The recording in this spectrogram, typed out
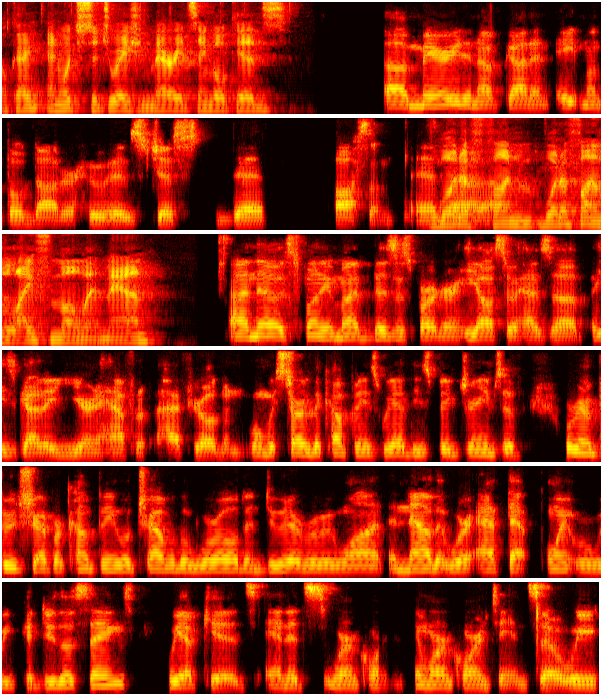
Okay. And which situation? Married, single, kids? uh, married and I've got an eight month old daughter who has just been awesome. And what a uh, fun, what a fun life moment, man. I know it's funny. My business partner, he also has a, he's got a year and a half, half year old. And when we started the companies, we had these big dreams of we're going to bootstrap our company. We'll travel the world and do whatever we want. And now that we're at that point where we could do those things, we have kids and it's, we're in quarantine and we're in quarantine. So we,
